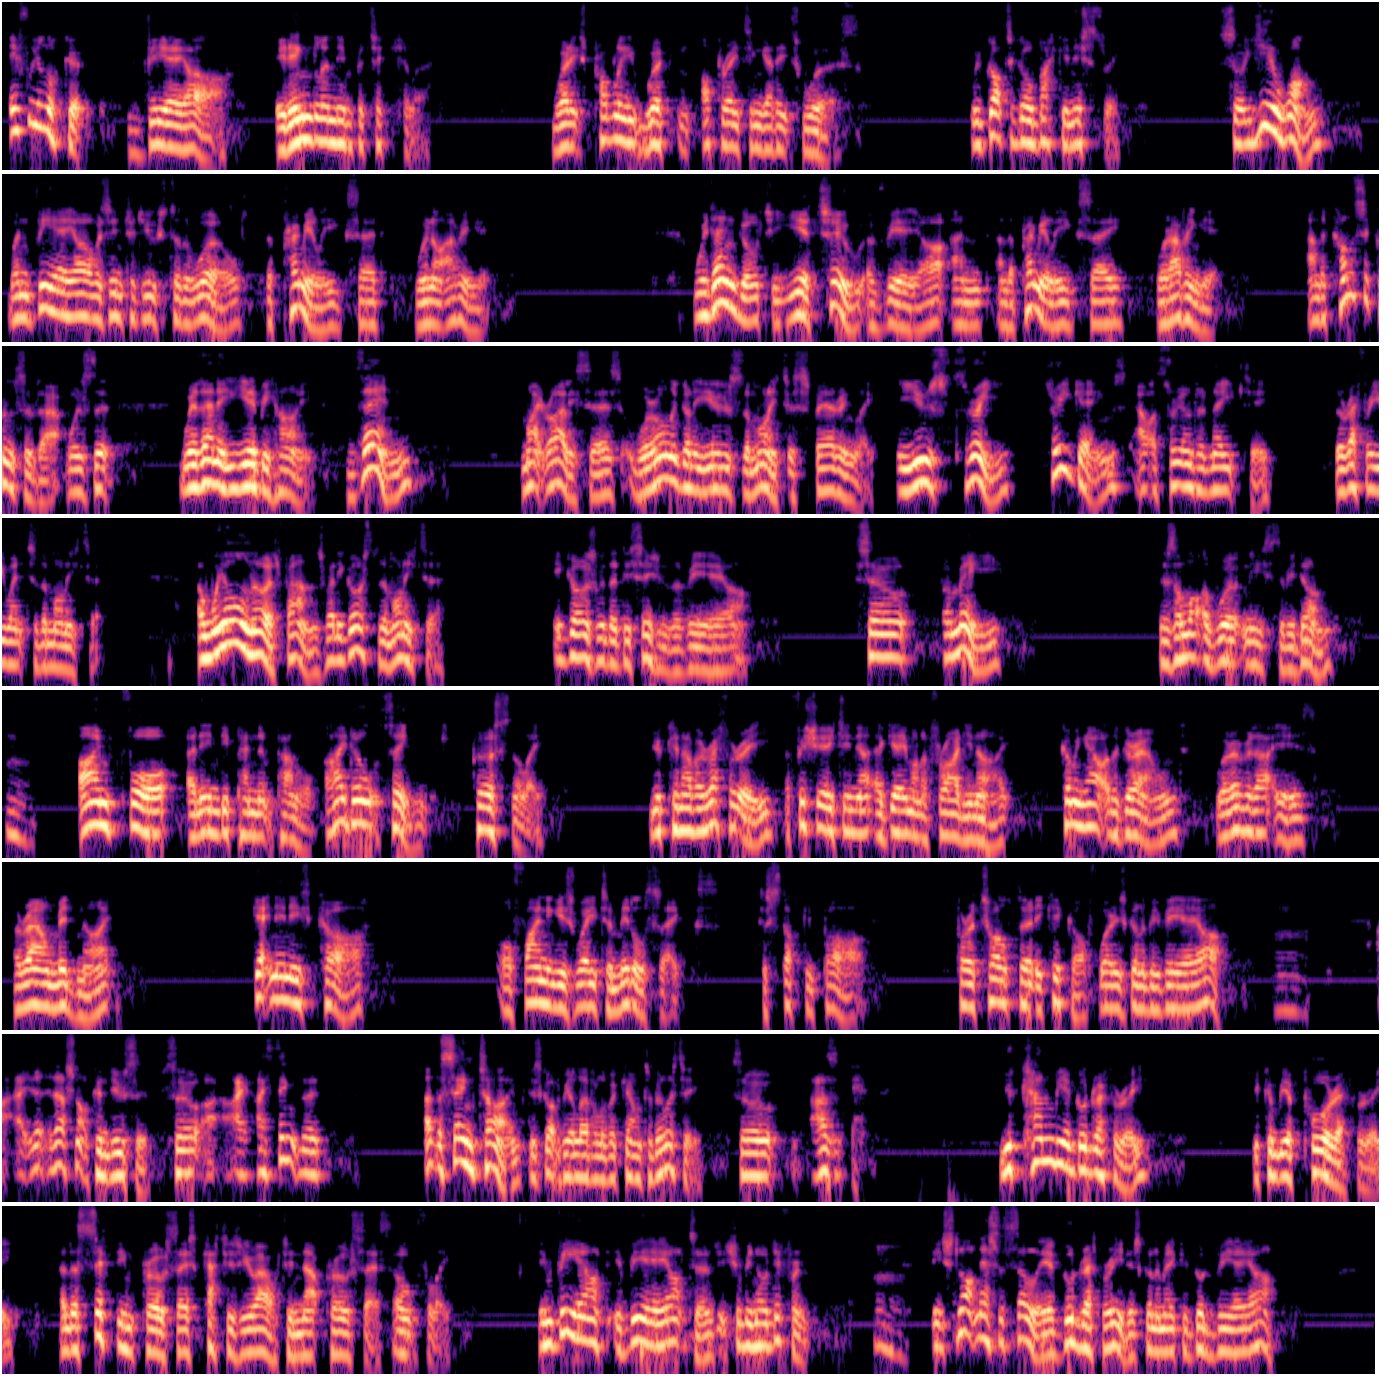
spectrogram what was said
if we look at VAR in England in particular, where it's probably work, operating at its worst, we've got to go back in history. So, year one, when VAR was introduced to the world, the Premier League said, We're not having it. We then go to year two of VAR, and, and the Premier League say, We're having it. And the consequence of that was that we're then a year behind. Then Mike Riley says, We're only going to use the monitor sparingly. He used three, three games out of 380. The referee went to the monitor. And we all know as fans, when he goes to the monitor, he goes with the decision of the VAR. So for me, there's a lot of work needs to be done. Mm. I'm for an independent panel. I don't think, personally, you can have a referee officiating a game on a Friday night, coming out of the ground, wherever that is, around midnight, getting in his car or finding his way to Middlesex to Stockley Park for a 12.30 kickoff where he's going to be VAR. Mm. I, that's not conducive. So I, I think that at the same time, there's got to be a level of accountability. So as you can be a good referee, you can be a poor referee, and the sifting process catches you out in that process, hopefully. In VAR, in VAR terms, it should be no different. Mm it's not necessarily a good referee that's going to make a good VAR.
